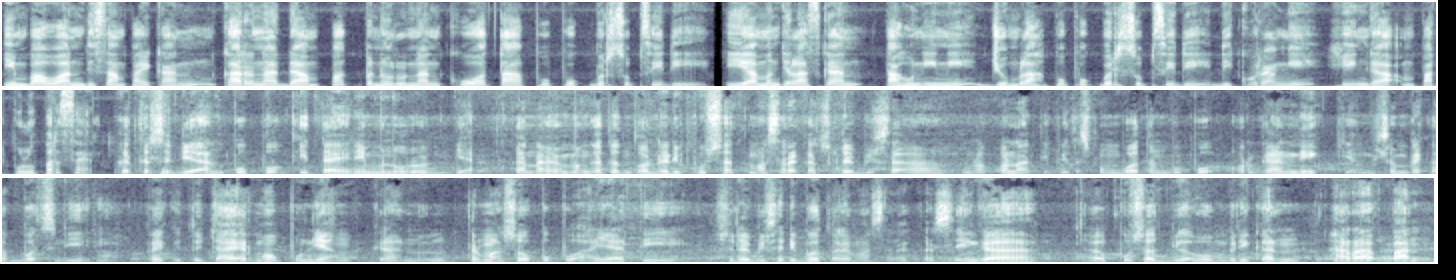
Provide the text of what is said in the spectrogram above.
imbauan disampaikan karena dampak penurunan kuota pupuk bersubsidi. Ia menjelaskan, tahun ini jumlah pupuk bersubsidi dikurangi hingga 40 persen. Ketersediaan pupuk kita ini menurun, ya, karena memang ketentuan dari pusat masyarakat sudah bisa melakukan aktivitas pembuatan pupuk organik yang bisa mereka buat sendiri, baik itu cair maupun yang granul, termasuk pupuk hayati sudah bisa dibuat oleh masyarakat, sehingga eh, pusat juga memberikan harapan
